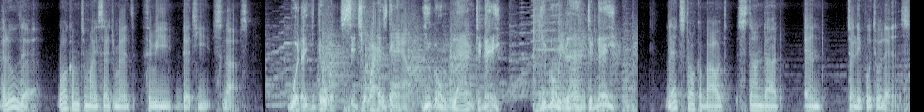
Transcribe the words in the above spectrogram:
Hello there. Welcome to my segment 3 Dirty Slaps. What are you doing? Sit your ass down. You gonna learn today? You gonna learn today? Let's talk about standard and telephoto lens.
